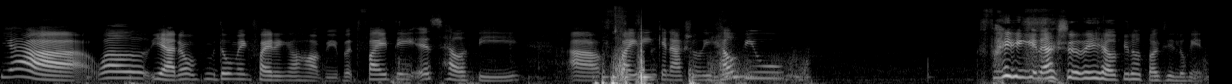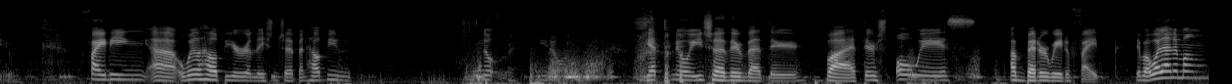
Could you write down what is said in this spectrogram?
yeah, well, yeah, don't don't make fighting a hobby. But fighting is healthy. Uh, fighting can actually help you. Fighting can actually help you. Not Bugsy looking at you. Fighting uh, will help your relationship and help you No, you know, get to know each other better. But there's always a better way to fight. Diba? Wala namang,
